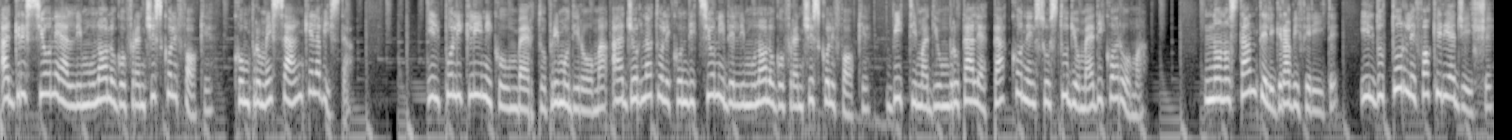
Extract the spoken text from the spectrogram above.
Aggressione all'immunologo Francesco Le Foche, compromessa anche la vista. Il Policlinico Umberto I di Roma ha aggiornato le condizioni dell'immunologo Francesco Le Foche, vittima di un brutale attacco nel suo studio medico a Roma. Nonostante le gravi ferite, il dottor Le Foche reagisce,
